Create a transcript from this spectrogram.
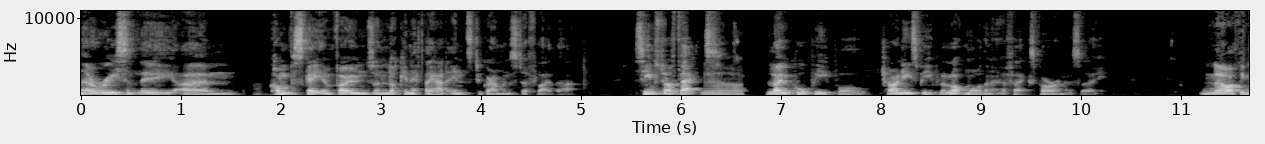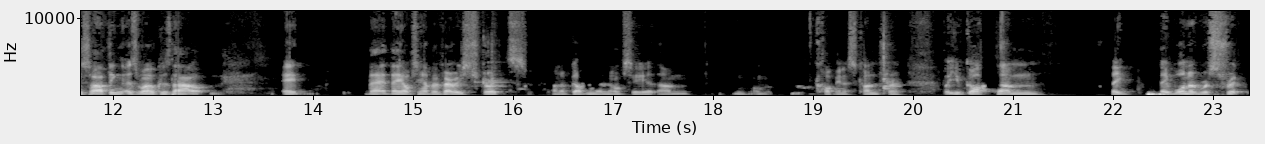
They were recently um, confiscating phones and looking if they had Instagram and stuff like that. Seems to affect yeah. local people, Chinese people, a lot more than it affects foreigners. Though. No, I think so. I think as well because that it they they obviously have a very strict kind of government, obviously, um, communist country, but you've got um, they they want to restrict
